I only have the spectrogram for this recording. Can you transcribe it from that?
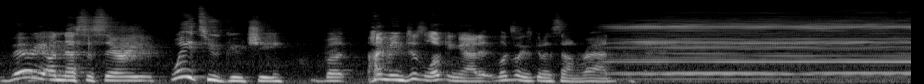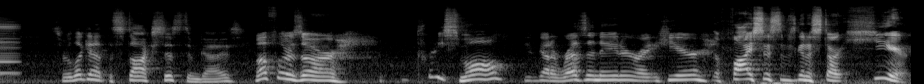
Very unnecessary, way too Gucci, but I mean, just looking at it, it looks like it's gonna sound rad. So we're looking at the stock system, guys. Mufflers are pretty small. You've got a resonator right here. The Fi system is to start here.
